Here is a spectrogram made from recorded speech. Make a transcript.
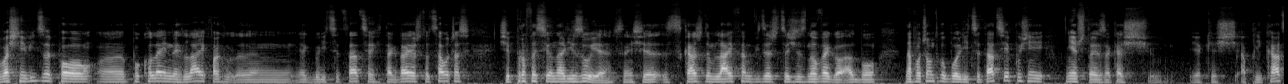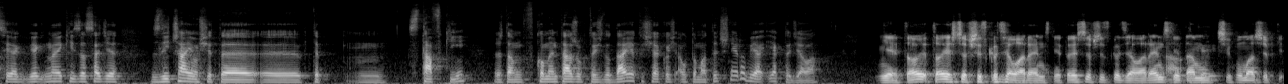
Bo właśnie widzę po, e, po kolejnych live'ach, em, jakby licytacjach i tak dalej, że to cały czas się profesjonalizuje. W sensie z każdym live'em widzę, że coś jest nowego. Albo na początku były licytacje, później nie wiem, czy to jest jakaś, jakaś aplikacja, jak, jak, na jakiej zasadzie zliczają się te, e, te mm, stawki, że tam w komentarzu ktoś dodaje, to się jakoś automatycznie robi? Jak, jak to działa? Nie, to, to jeszcze wszystko działa ręcznie. To jeszcze wszystko działa ręcznie. A, Tam okej. Krzychu ma szybkie,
